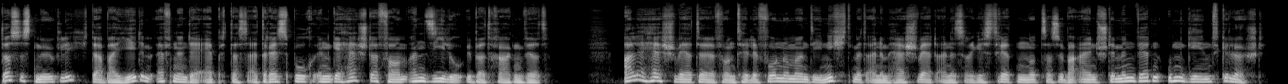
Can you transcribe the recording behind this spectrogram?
Das ist möglich, da bei jedem Öffnen der App das Adressbuch in gehashter Form an Silo übertragen wird. Alle Hashwerte von Telefonnummern, die nicht mit einem Hashwert eines registrierten Nutzers übereinstimmen, werden umgehend gelöscht.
